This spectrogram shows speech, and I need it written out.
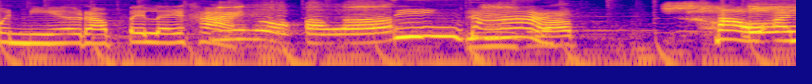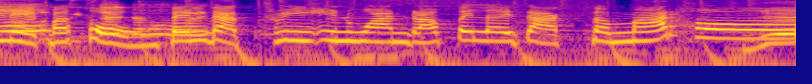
วันนี้รับไปเลยค่ะ จริงเหรอคะ จริงจริงจ้าครับ เต่าอเนกประสงค์โอ้ยเป็นแบบ 3 in 1 รับไปเลยจากสมาร์ทโฮมเย้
